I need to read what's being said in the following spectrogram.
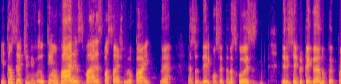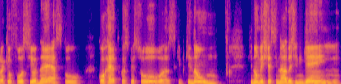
Então, assim, eu, tive, eu tenho várias, várias passagens do meu pai, né? Essa dele consertando as coisas, dele sempre pegando para que eu fosse honesto, correto com as pessoas, que, que não que não mexesse nada de ninguém.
